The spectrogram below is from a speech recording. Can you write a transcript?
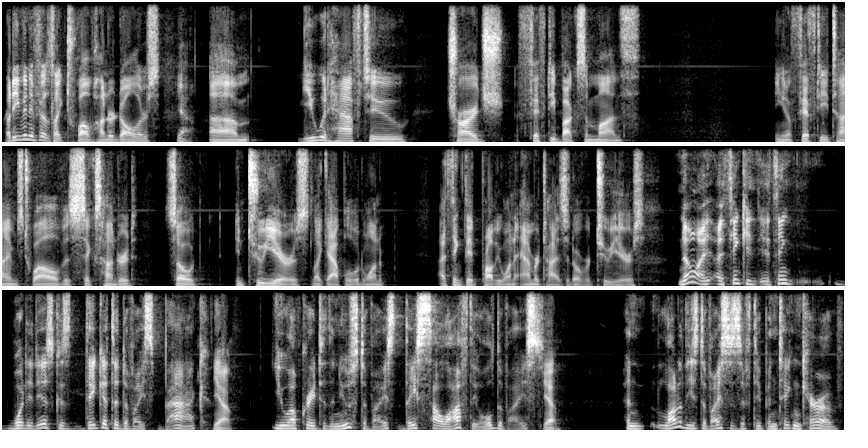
But even if it was like $1,200, Yeah. um, you would have to charge 50 bucks a month. You know, 50 times 12 is 600. So in two years, like Apple would want to, I think they'd probably want to amortize it over two years. No, I, I think I think what it is because they get the device back. Yeah. You upgrade to the newest device, they sell off the old device, Yeah. and a lot of these devices, if they've been taken care of,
